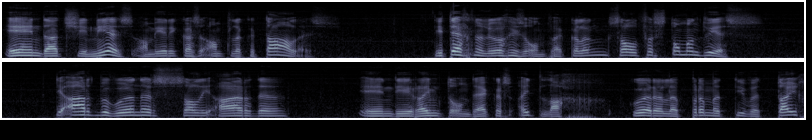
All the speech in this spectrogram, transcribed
en dat Chinees Amerika's amtelike taal is. Die technologische ontwikkeling sal verstommend wees. Die aardbewoners sal die aarde en die ruimteontdekkers uitlag oor hulle primitieve tuig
